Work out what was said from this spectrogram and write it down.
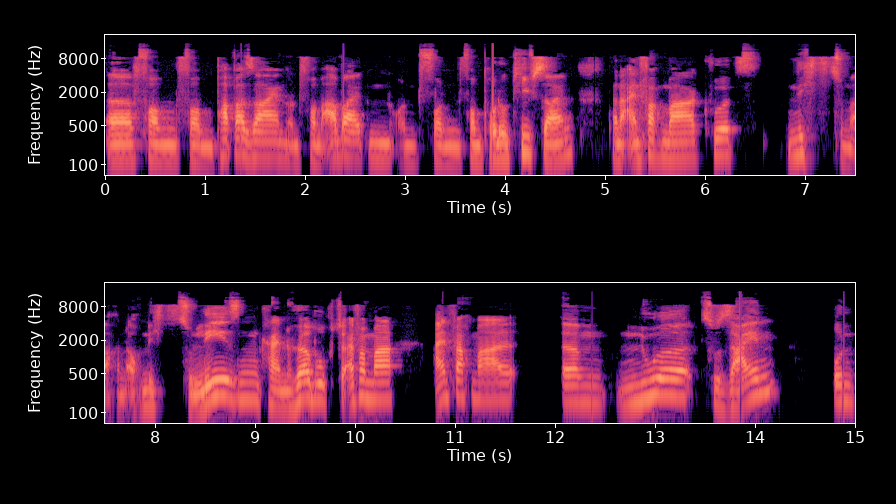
äh, vom, vom Papa sein und vom Arbeiten und von, vom Produktivsein, dann einfach mal kurz nichts zu machen, auch nichts zu lesen, kein Hörbuch zu, einfach mal, einfach mal ähm, nur zu sein und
